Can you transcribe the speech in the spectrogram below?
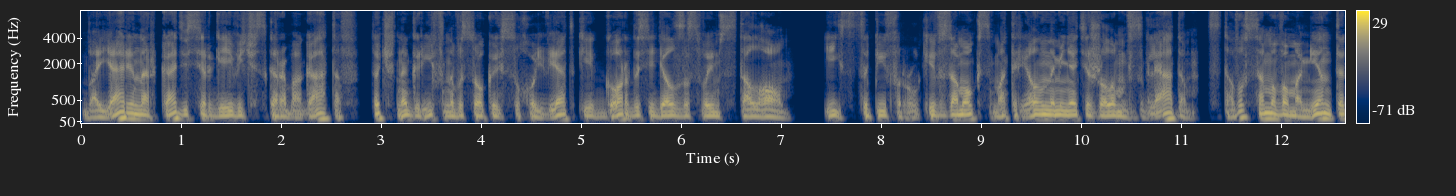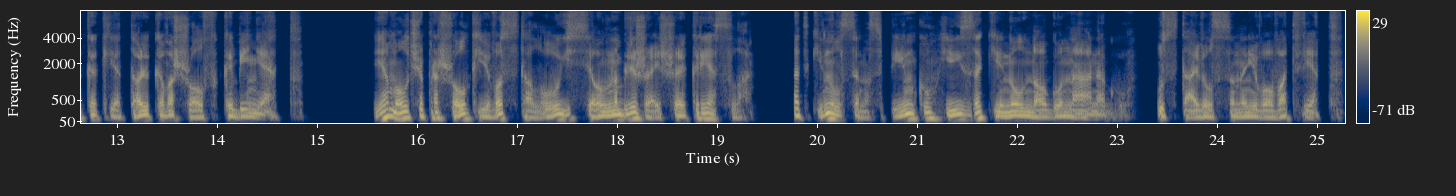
Боярин Аркадий Сергеевич Скоробогатов, точно гриф на высокой сухой ветке, гордо сидел за своим столом и, сцепив руки в замок, смотрел на меня тяжелым взглядом с того самого момента, как я только вошел в кабинет. Я молча прошел к его столу и сел на ближайшее кресло. Откинулся на спинку и закинул ногу на ногу уставился на него в ответ.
